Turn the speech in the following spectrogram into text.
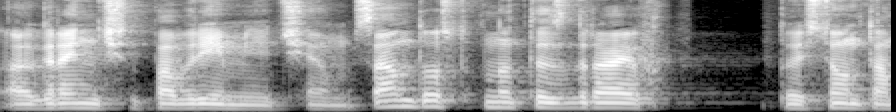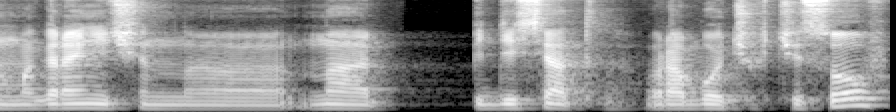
ограничен по времени, чем сам доступ на тест-драйв. То есть он там ограничен э, на 50 рабочих часов.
